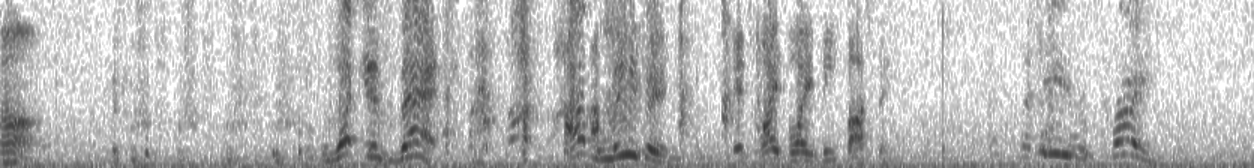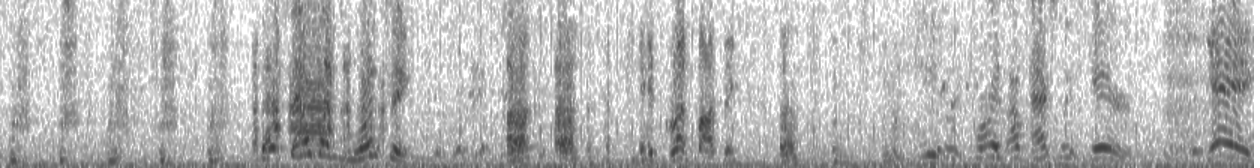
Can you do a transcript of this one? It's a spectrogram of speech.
Uh, What is that? I'm leaving. it's white boy beatboxing. Jesus Christ. That sounds like grunting. Uh, uh, it's grunt boxing. Uh, Jesus Christ, I'm actually scared. yay!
